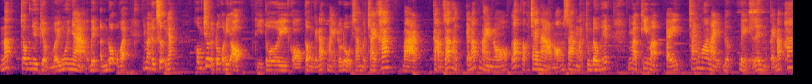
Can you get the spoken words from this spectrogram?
Nắp trông như kiểu mấy ngôi nhà ở bên Ấn Độ vậy. Nhưng mà thực sự nhá hôm trước là tôi có đi ọp thì tôi có cầm cái nắp này tôi đổi sang một chai khác. Và cảm giác là cái nắp này nó lắp vào cái chai nào nó cũng sang là Trung Đông hết. Nhưng mà khi mà cái chai nước hoa này được để lên một cái nắp khác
